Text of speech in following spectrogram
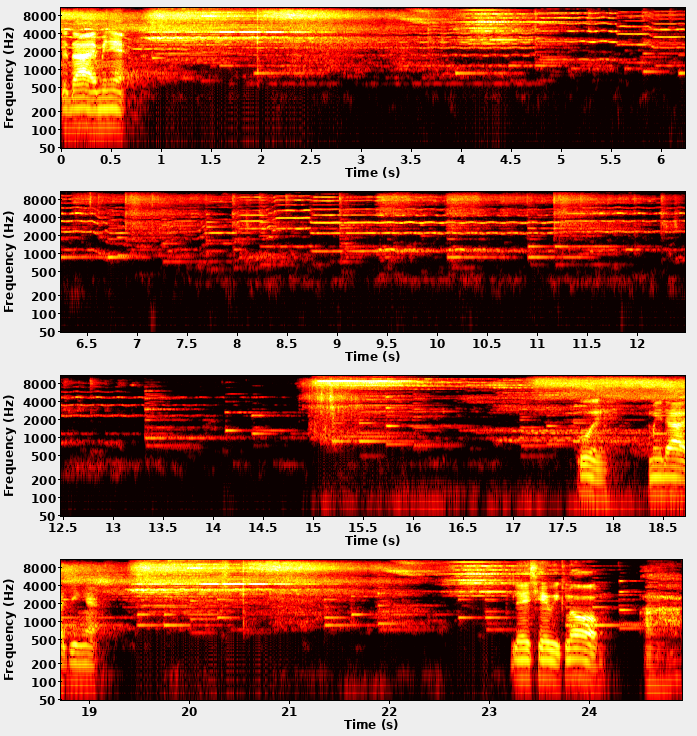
จะได้ไหมเนี่ย โอ้ย ไม่ได้จริงอะเลเชลอีกรอบ อ่า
